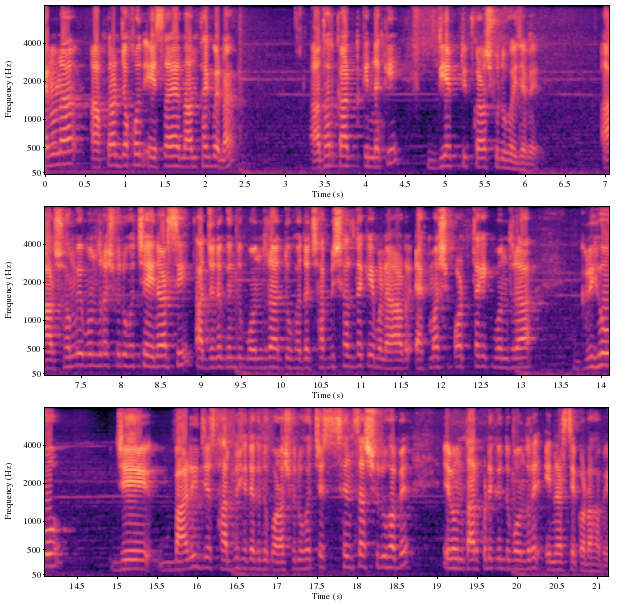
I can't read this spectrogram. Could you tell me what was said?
কেননা আপনার যখন এসআইআর নাম থাকবে না, আধার কার্ড নাকি ডিএক্টিভ করা শুরু হয়ে যাবে। আর সঙ্গে বন্ধুরা শুরু হচ্ছে এনআরসি তার জন্য কিন্তু বন্ধুরা দু হাজার ছাব্বিশ সাল থেকে মানে আর এক মাস পর থেকে বন্ধুরা গৃহ যে বাড়ির যে সার্ভে সেটা কিন্তু করা শুরু হচ্ছে, সেন্সাস শুরু হবে এবং তারপরে কিন্তু বন্ধুরা এনআরসি করা হবে।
